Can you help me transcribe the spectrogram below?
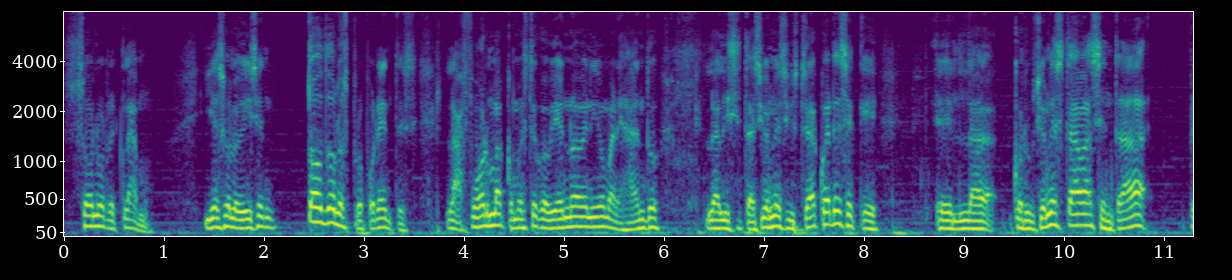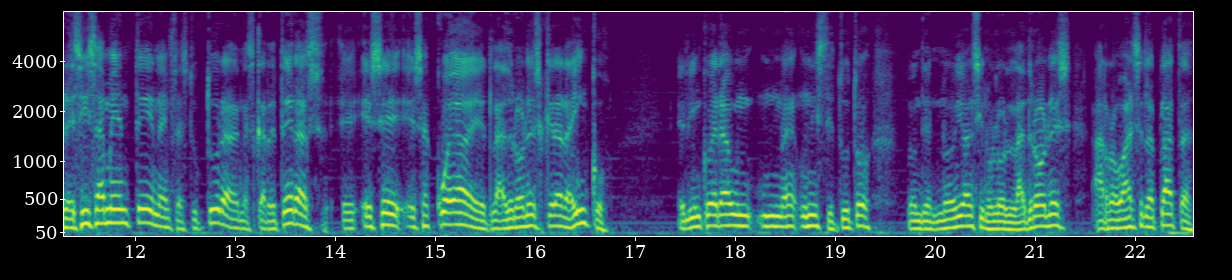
solo reclamo. Y eso lo dicen todos los proponentes, la forma como este gobierno ha venido manejando las licitaciones. Y usted acuérdese que eh, la corrupción estaba centrada precisamente en la infraestructura, en las carreteras, eh, ese, esa cueva de ladrones que era la INCO. El INCO era un, instituto donde no iban sino los ladrones a robarse la plata.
